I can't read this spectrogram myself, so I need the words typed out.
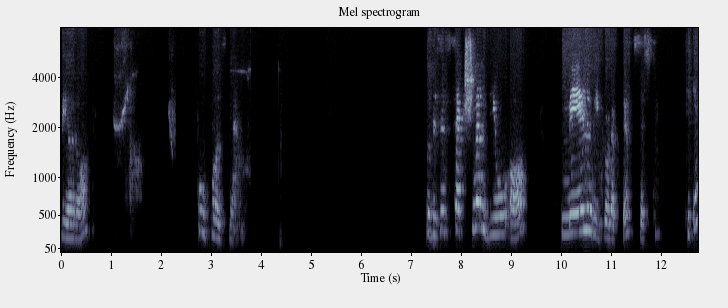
pair of Cooper's gland. So this is sectional view of male reproductive system. ठीक है?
